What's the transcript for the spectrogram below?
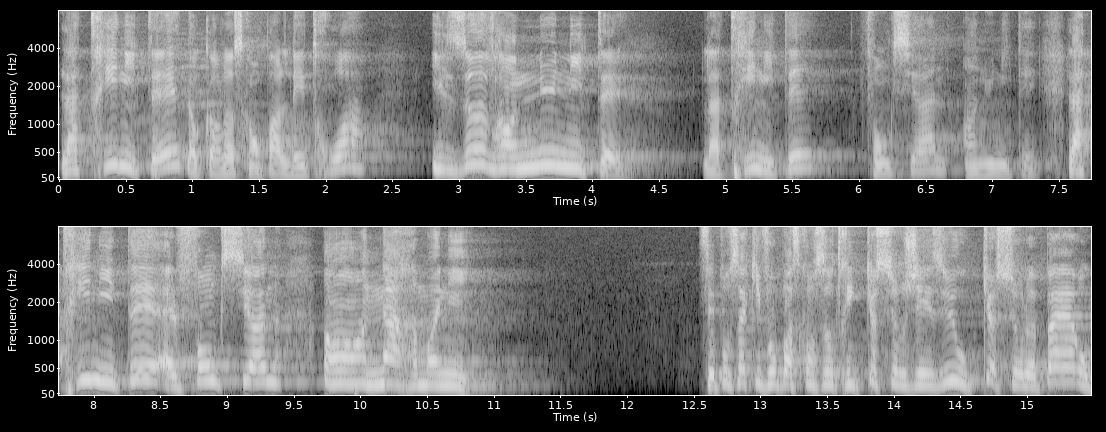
La Trinité, donc lorsqu'on parle des trois, ils œuvrent en unité. La Trinité fonctionne en unité. La Trinité, elle fonctionne en harmonie. C'est pour ça qu'il ne faut pas se concentrer que sur Jésus ou que sur le Père ou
